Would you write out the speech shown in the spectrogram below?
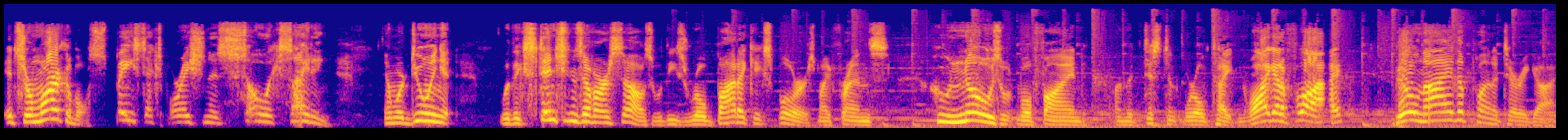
It's remarkable. Space exploration is so exciting. And we're doing it with extensions of ourselves with these robotic explorers, my friends. Who knows what we'll find on the distant world Titan? Well, I got to fly. Bill Nye, the planetary guy.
